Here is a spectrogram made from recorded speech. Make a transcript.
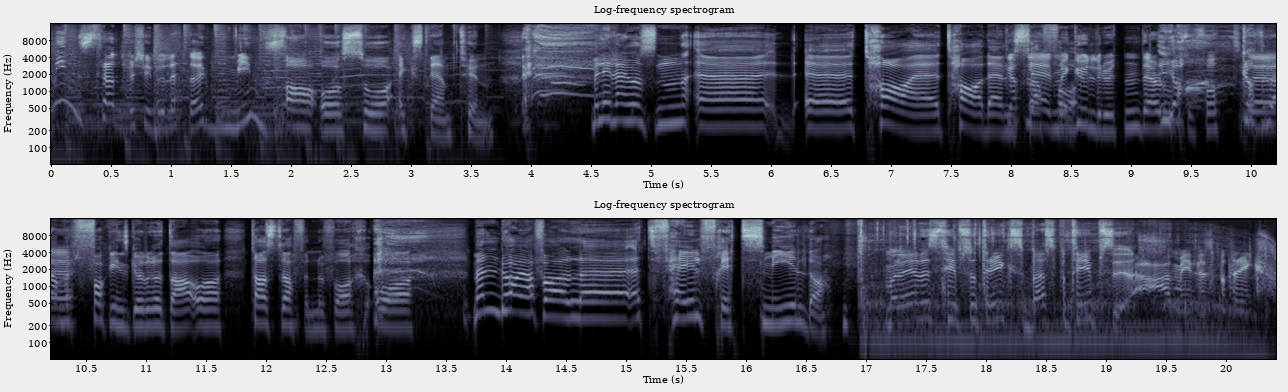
minst 30 kg lettere. Minst. Ah, og så ekstremt tynn. Melina Johnsen, eh, eh, ta, ta den Gratulerer med gullruten. Det har du Ja, også fått. Gratulerer med Eh, fuckings gullruta, og ta straffen du får. Og, men du har iallfall eh, et feilfritt smil, da. Malenes tips og triks. Best på tips, ja, middels på triks.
